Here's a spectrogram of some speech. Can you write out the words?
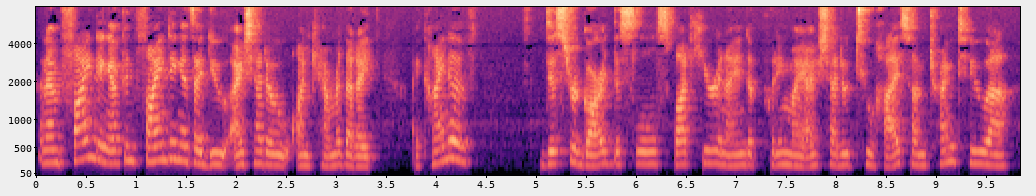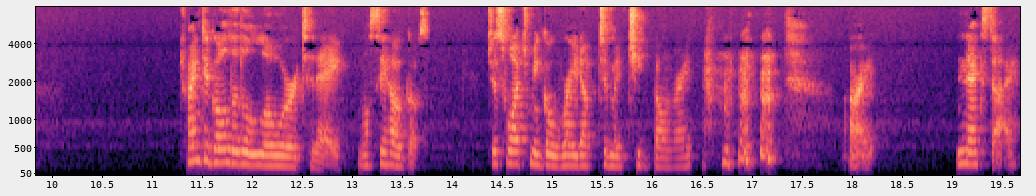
And I'm finding, I've been finding as I do eyeshadow on camera that I, I kind of disregard this little spot here and I end up putting my eyeshadow too high. So I'm trying to, uh, trying to go a little lower today. We'll see how it goes. Just watch me go right up to my cheekbone, right? All right, next eye.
